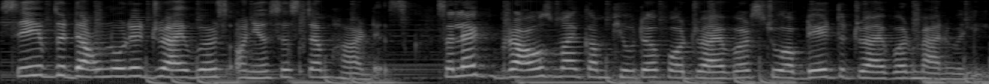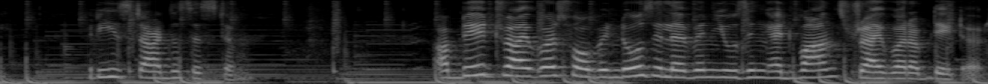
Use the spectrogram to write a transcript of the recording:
Save the downloaded drivers on your system hard disk. Select Browse My Computer for drivers to update the driver manually. Restart the system. Update drivers for Windows 11 using Advanced Driver Updater.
